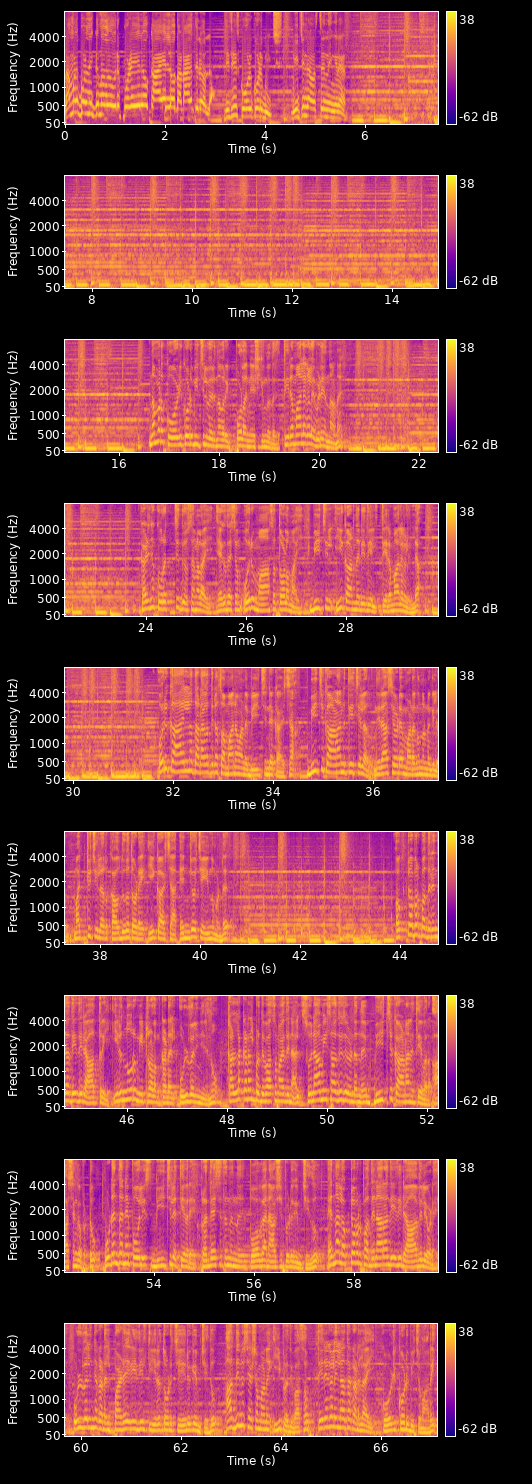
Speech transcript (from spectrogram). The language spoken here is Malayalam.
നമ്മളിപ്പോൾ നിൽക്കുന്നത് ഒരു പുഴയിലോ കായലിലോ തടാകത്തിലോ അല്ല. ദിസ് ഈസ് കോഴിക്കോട് ബീച്ച് ബീച്ചിന്റെ അവസ്ഥ ഇന്ന് ഇങ്ങനെയാണ്. നമ്മുടെ കോഴിക്കോട് ബീച്ചിൽ വരുന്നവർ ഇപ്പോൾ അന്വേഷിക്കുന്നത് തിരമാലകൾ എവിടെയെന്നാണ്. കഴിഞ്ഞ കുറച്ച് ദിവസങ്ങളായി ഏകദേശം ഒരു മാസത്തോളമായി ബീച്ചിൽ ഈ കാണുന്ന രീതിയിൽ തിരമാലകളില്ല. ഒരു കായലിനോ തടാകത്തിനോ സമാനമാണ് ബീച്ചിന്റെ കാഴ്ച. ബീച്ച് കാണാനെത്തിയ ചിലർ നിരാശയോടെ മടങ്ങുന്നുണ്ടെങ്കിലും മറ്റു ചിലർ കൗതുകത്തോടെ ഈ കാഴ്ച എൻജോയ് ചെയ്യുന്നുമുണ്ട്. ഒക്ടോബർ പതിനഞ്ചാം തീയതി രാത്രി ഇരുന്നൂറ് മീറ്ററോളം കടൽ ഉൾവലിഞ്ഞിരുന്നു. കള്ളക്കടൽ പ്രതിഭാസമായതിനാൽ സുനാമി സാധ്യതയുണ്ടെന്ന് ബീച്ച് കാണാനെത്തിയവർ ആശങ്കപ്പെട്ടു. ഉടൻ തന്നെ പോലീസ് ബീച്ചിലെത്തിയവരെ പ്രദേശത്ത് നിന്ന് പോകാൻ ആവശ്യപ്പെടുകയും ചെയ്തു. എന്നാൽ ഒക്ടോബർ പതിനാറാം തീയതി രാവിലെയോടെ ഉൾവലിഞ്ഞ കടൽ പഴയ രീതിയിൽ തീരത്തോട് ചേരുകയും ചെയ്തു. അതിനുശേഷമാണ് ഈ പ്രതിഭാസം. തിരകളില്ലാത്ത കടലായി കോഴിക്കോട് ബീച്ച് മാറി.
